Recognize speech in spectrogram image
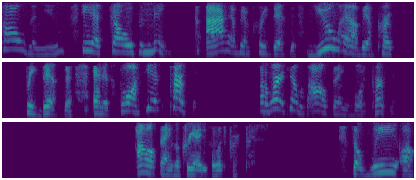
chosen you. He has chosen me. I have been predestined. You have been per- predestined. And it's for his purpose. So the word tells us all things for his purpose. All things are created for his purpose. So we are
